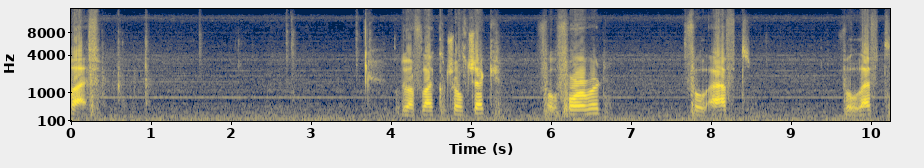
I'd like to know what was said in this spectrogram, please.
5. We'll do a flight control check. Full forward, full aft, full left,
